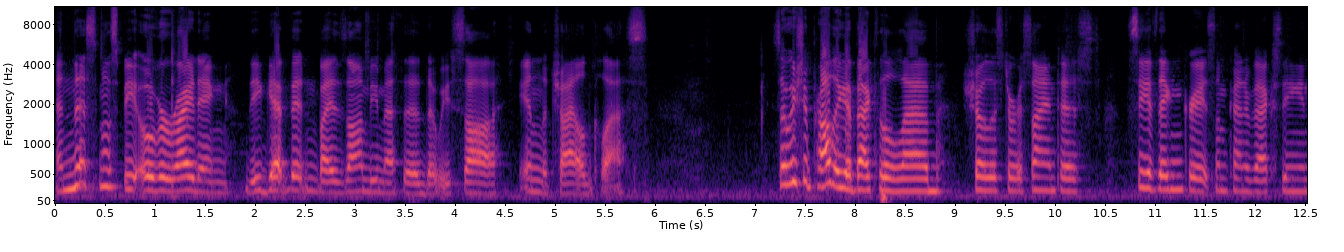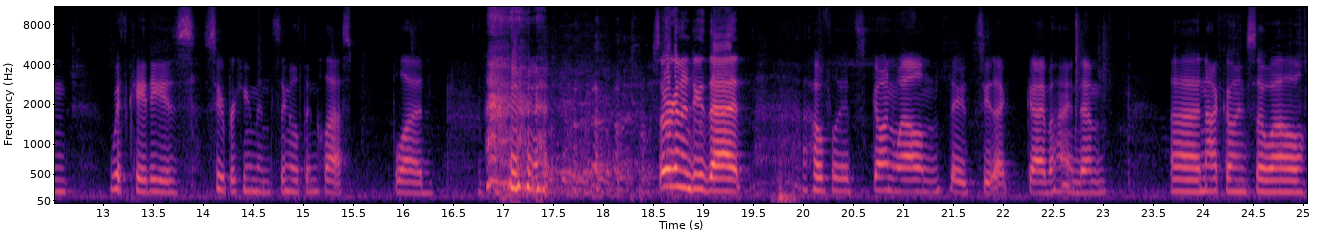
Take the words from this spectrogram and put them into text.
And this must be overriding the get bitten by zombie method that we saw in the child class. So we should probably get back to the lab, show this to our scientists, see if they can create some kind of vaccine with Katie's superhuman singleton class blood. so we're going to do that. Hopefully it's going well and they see that guy behind him. Uh, not going so well.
